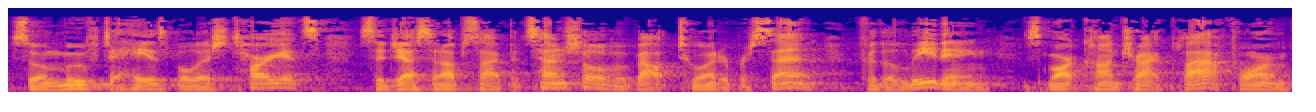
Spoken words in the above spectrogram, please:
So a move to Hayes bullish targets suggests an upside potential of about 200% for the leading smart contract platform.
